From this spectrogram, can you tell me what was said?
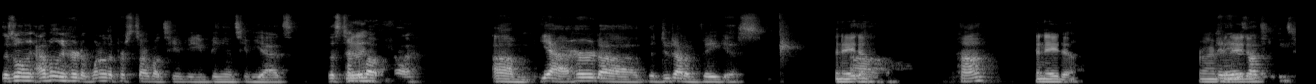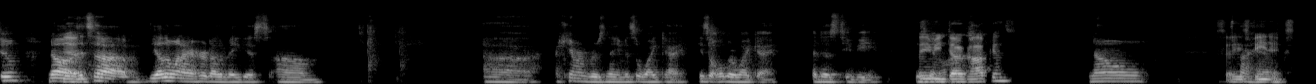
there's only I've only heard of one other person talk about TV being in TV ads. Let's talk Really? about uh, um yeah, I heard uh the dude out of Vegas. Pineda. Uh, huh? Pineda. Ryan Pineda's Pineda. on TV too? No, Yeah. it's um the other one I heard out of Vegas. Um uh I can't remember his name. It's a white guy. He's an older white guy that does TV. Do He's you mean getting- Doug Hopkins? No. So he's. Phoenix.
